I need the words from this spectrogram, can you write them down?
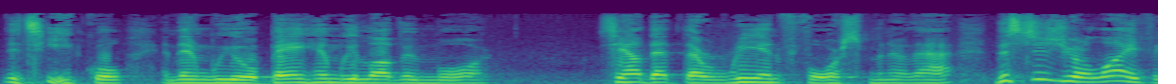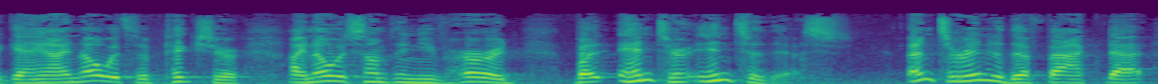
It's equal. And then we obey him, we love him more. See how that the reinforcement of that? This is your life, again. I know it's a picture. I know it's something you've heard, but enter into this. Enter into the fact that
